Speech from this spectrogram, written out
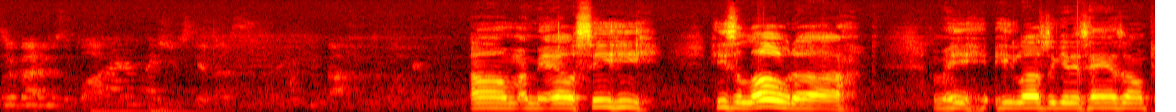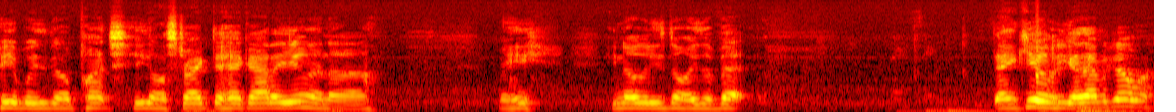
What about him as a blocker? Could you just give us like, a few thoughts on his blocker? Um, I mean, LC he he's a load. Uh, I mean, he, he loves to get his hands on people. He's gonna punch. He's gonna strike the heck out of you, and uh, I mean, he he knows what he's doing. He's a vet. Thanks, Steve. Thank you. You guys have a good one.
